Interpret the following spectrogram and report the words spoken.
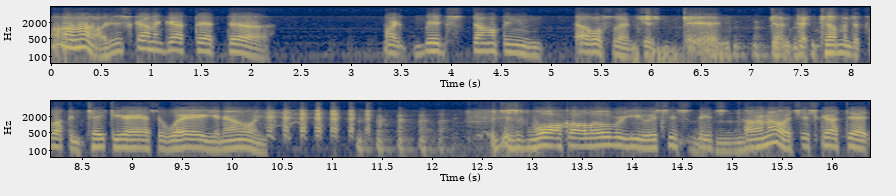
I don't know. I just kind of got that uh like big stomping elephant just dead, dun- dun- coming to fucking take your ass away, you know, and just walk all over you. It's just it's Mhm. I don't know. It's just got that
